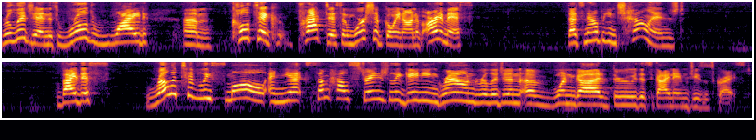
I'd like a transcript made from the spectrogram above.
religion, this worldwide um, cultic practice and worship going on of Artemis that's now being challenged by this relatively small and yet somehow strangely gaining ground religion of one God through this guy named Jesus Christ.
